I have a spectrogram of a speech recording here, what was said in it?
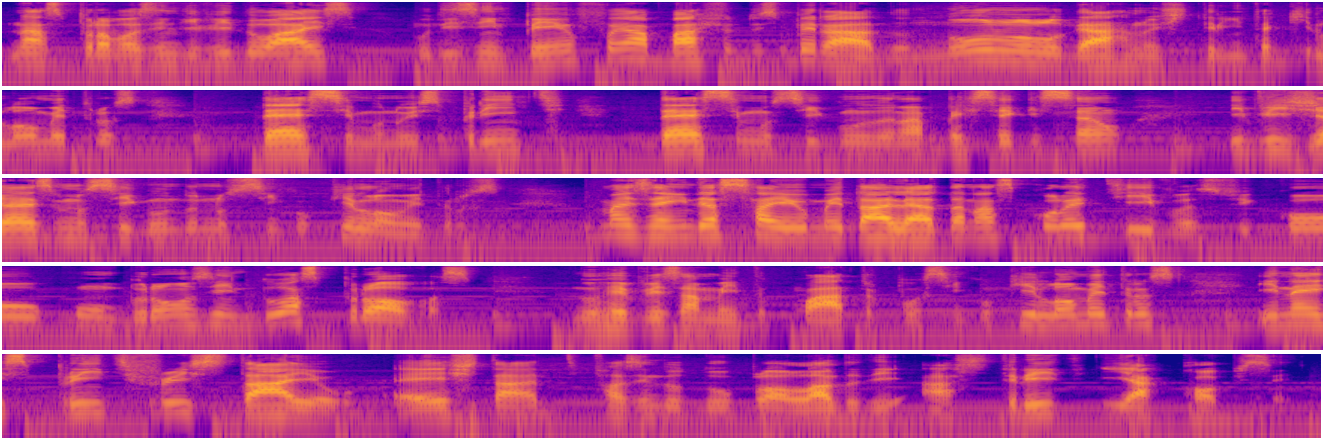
Nas provas individuais, o desempenho foi abaixo do esperado, nono lugar nos 30 km, décimo no sprint, décimo segundo na perseguição e vigésimo segundo nos 5 km. Mas ainda saiu medalhada nas coletivas, ficou com bronze em duas provas, no revezamento 4 por 5 km e na sprint freestyle, esta fazendo dupla ao lado de Astrid Jacobsen.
